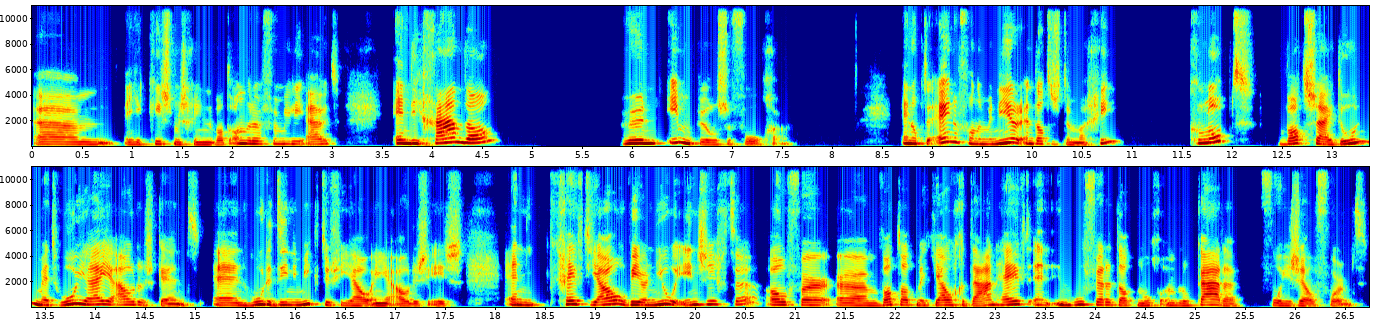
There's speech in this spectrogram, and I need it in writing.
Ehm, en je kiest misschien wat andere familie uit. En die gaan dan hun impulsen volgen. En op de een of andere manier, en dat is de magie, klopt wat zij doen met hoe jij je ouders kent en hoe de dynamiek tussen jou en je ouders is. En geeft jou weer nieuwe inzichten over ehm, wat dat met jou gedaan heeft en in hoeverre dat nog een blokkade voor jezelf vormt.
